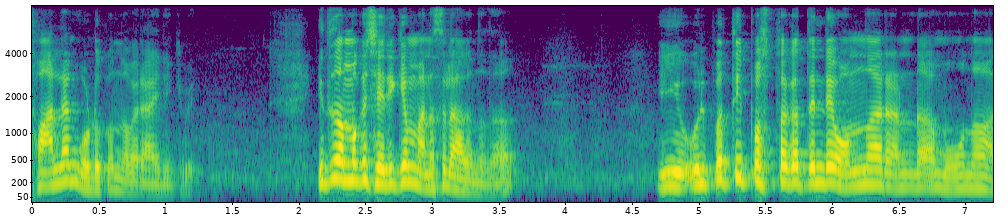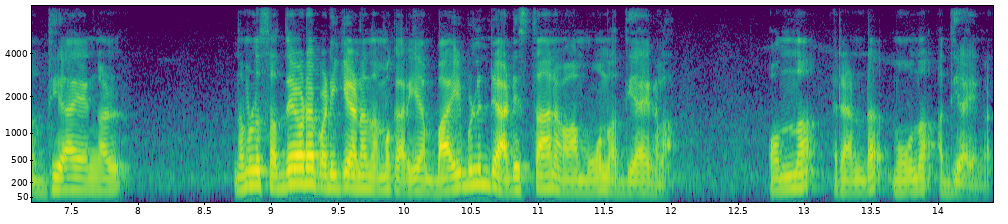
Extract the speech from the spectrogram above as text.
ഫലം കൊടുക്കുന്നവരായിരിക്കും ഇത് നമുക്ക് ശരിക്കും മനസ്സിലാകുന്നത് ഈ ഉൽപ്പത്തി പുസ്തകത്തിന്റെ ഒന്ന് രണ്ട് മൂന്ന് അധ്യായങ്ങൾ നമ്മൾ ശ്രദ്ധയോടെ പഠിക്കുകയാണെങ്കിൽ നമുക്കറിയാം ബൈബിളിന്റെ അടിസ്ഥാനം ആ മൂന്ന് അധ്യായങ്ങളാണ്. ഒന്ന് രണ്ട് മൂന്ന് അധ്യായങ്ങൾ.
